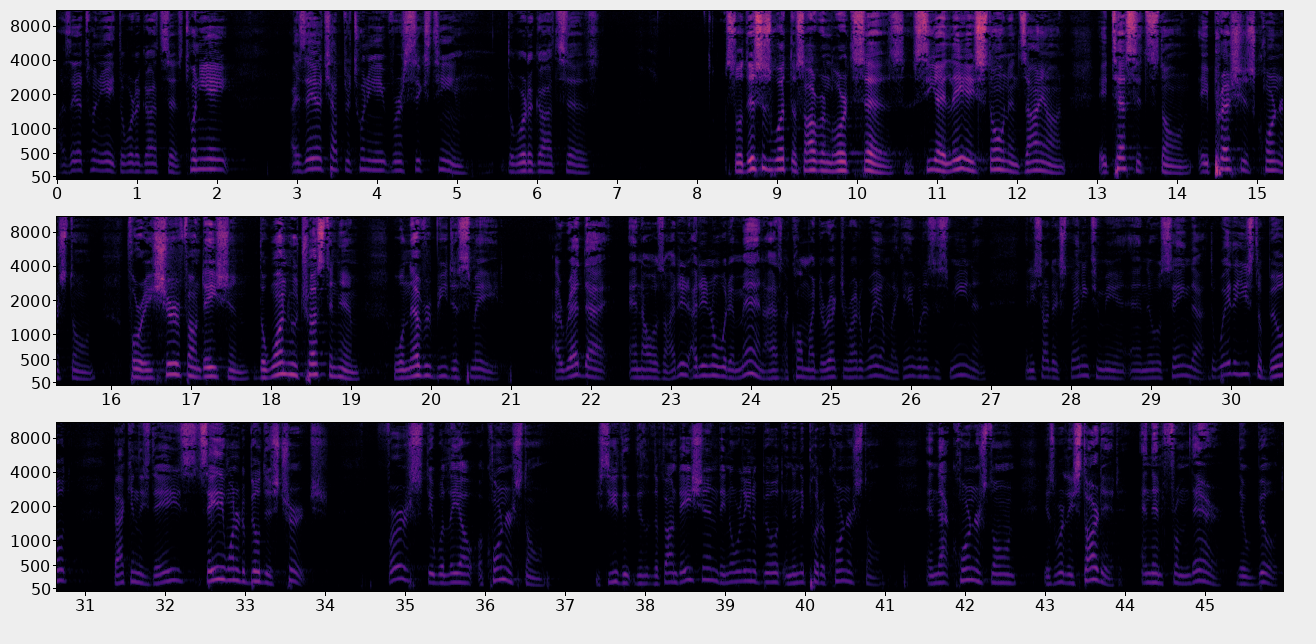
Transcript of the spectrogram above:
Isaiah 28, the Word of God says, 28, Isaiah chapter 28, verse 16, the Word of God says, So this is what the sovereign Lord says See, I lay a stone in Zion, a tested stone, a precious cornerstone, for a sure foundation. The one who trusts in him will never be dismayed. I read that and I was I didn't I didn't know what it meant. I asked, I called my director right away. I'm like, hey, what does this mean? And and he started explaining to me, and it was saying that the way they used to build back in these days, say they wanted to build this church, first they would lay out a cornerstone. You see, the, the, the foundation, they know where they're going to build, and then they put a cornerstone. And that cornerstone is where they started. And then from there, they would build.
